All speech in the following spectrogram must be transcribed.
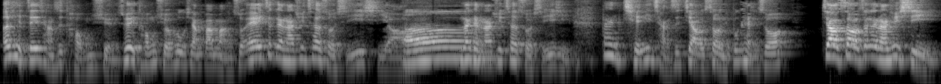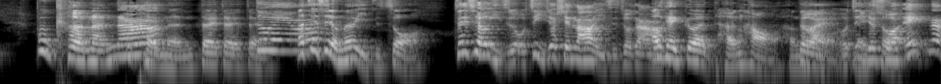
而且这一场是同学，所以同学互相帮忙说，哎，这个拿去厕所洗一洗哦，哦，那个拿去厕所洗一洗。但前一场是教授，你不可能说教授这个拿去洗，不可能啊，不可能，对对对，对啊。那这次有没有椅子坐？这次有椅子，我自己就先拉到椅子坐这样。OK，good，很好，很好。对，我自己就说，哎，那。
